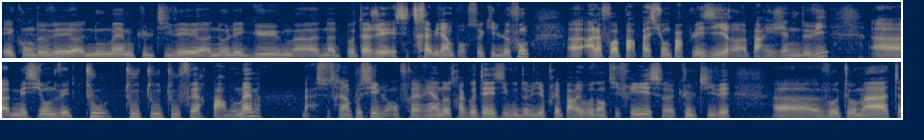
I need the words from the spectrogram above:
et qu'on devait nous-mêmes cultiver nos légumes, notre potager, et c'est très bien pour ceux qui le font, à la fois par passion, par plaisir, par hygiène de vie, euh, mais si on devait tout, tout, tout, tout faire par nous-mêmes, bah, ce serait impossible. On ne ferait rien d'autre à côté. Si vous deviez préparer vos dentifrices, euh, cultiver euh, vos tomates,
